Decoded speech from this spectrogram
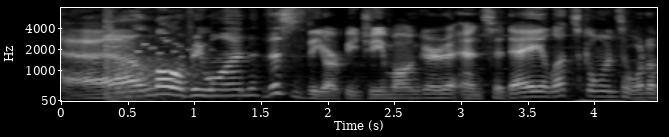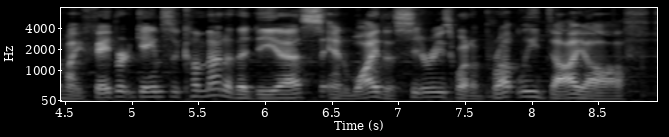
Hello everyone, this is the RPG Monger, and today let's go into one of my favorite games to come out of the DS and why the series would abruptly die off.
